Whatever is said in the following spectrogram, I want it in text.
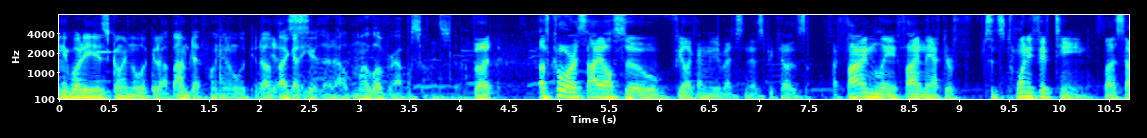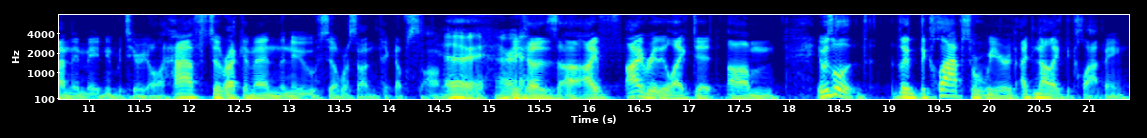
Anybody is going to look it up, I'm definitely going to look it up. I got to hear that album. I love Rival Sons. So. But of course, I also feel like I need to mention this because I finally, finally, after since 2015, the last time they made new material, I have to recommend the new Silversun pickup song. Hey, all right. because uh, I I really liked it. Um, it was a little, the the claps were weird. I did not like the clapping.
